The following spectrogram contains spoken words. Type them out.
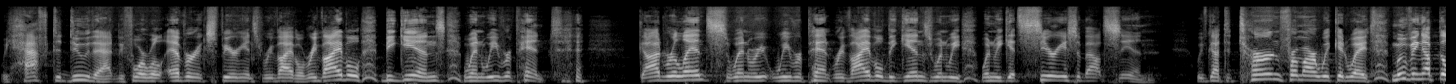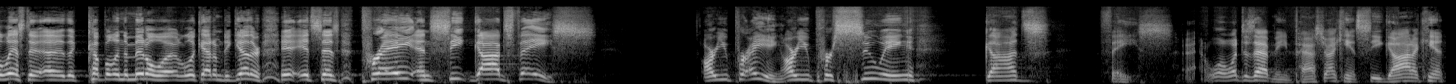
We have to do that before we'll ever experience revival. Revival begins when we repent. God relents when we, we repent. Revival begins when we, when we get serious about sin. We've got to turn from our wicked ways. Moving up the list, uh, uh, the couple in the middle, uh, look at them together. It, it says, pray and seek God's face. Are you praying? Are you pursuing God's face? Well, what does that mean, Pastor? I can't see God. I can't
